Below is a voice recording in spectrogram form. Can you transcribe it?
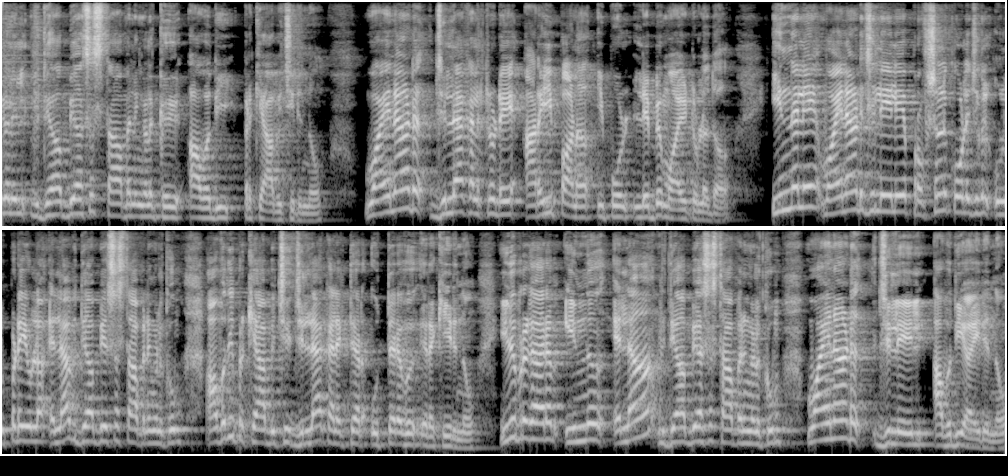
ജില്ലകളിൽ വിദ്യാഭ്യാസ സ്ഥാപനങ്ങൾക്ക് അവധി പ്രഖ്യാപിച്ചിരുന്നു. വയനാട് ജില്ലാ കലക്ടറുടെ അറിയിപ്പാണ് ഇപ്പോൾ ലഭ്യമായിട്ടുള്ളത്. ഇന്നലെ വയനാട് ജില്ലയിലെ പ്രൊഫഷണൽ കോളേജുകൾ ഉൾപ്പെടെയുള്ള എല്ലാ വിദ്യാഭ്യാസ സ്ഥാപനങ്ങൾക്കും അവധി പ്രഖ്യാപിച്ച് ജില്ലാ കലക്ടർ ഉത്തരവ് ഇറക്കിയിരുന്നു. ഇതുപ്രകാരം ഇന്ന് എല്ലാ വിദ്യാഭ്യാസ സ്ഥാപനങ്ങൾക്കും വയനാട് ജില്ലയിൽ അവധിയായിരുന്നു.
